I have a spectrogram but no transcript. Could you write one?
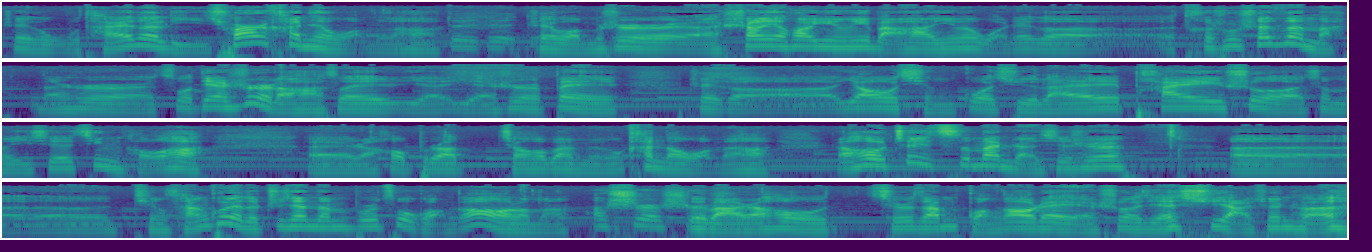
这个舞台的里圈看见我们了哈。对对，这我们是商业化运营一把哈，因为我这个特殊身份嘛，咱是做电视的哈，所以也也是被这个邀请过去来拍摄这么一些镜头哈。呃，然后不知道小伙伴们有没有看到我们哈？然后这次漫展其实。呃，挺惭愧的。之前咱们不是做广告了吗？啊，是是，对吧？然后其实咱们广告这也涉及虚假宣传了，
